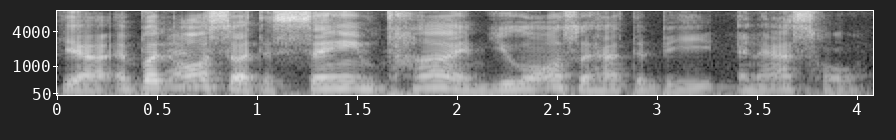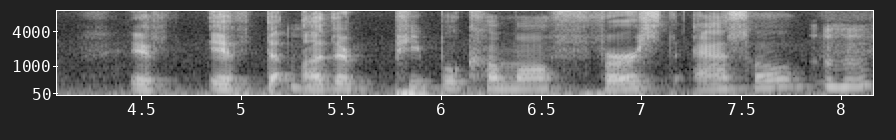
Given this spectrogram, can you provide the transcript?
yeah, and but Yeah. also at the same time, you also have to be an asshole. If if the other people come off first asshole, Mhm.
